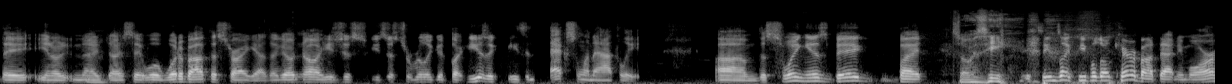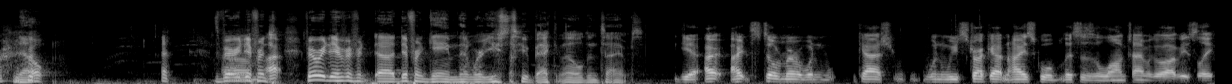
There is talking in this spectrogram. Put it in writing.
They, you know, and I, I say, well, what about the strikeouts? I go, no, he's just he's just a really good player. He is a he's an excellent athlete. Um, the swing is big, but So is he? it seems like people don't care about that anymore. Nope. It's very Um, different, I- very different, uh, different game than we're used to back in the olden times. Yeah, I, I still remember when, gosh, when we struck out in high school. This is a long time ago, obviously.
